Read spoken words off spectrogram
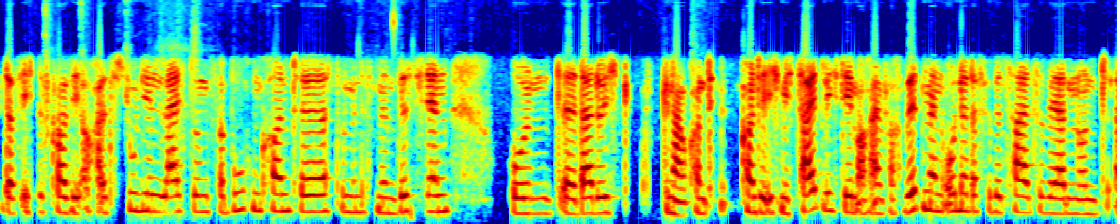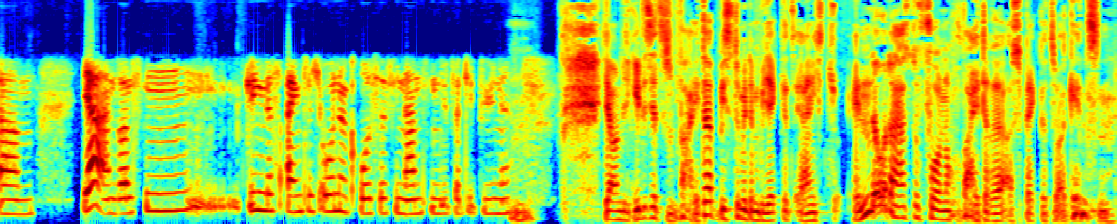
dass ich das quasi auch als Studienleistung verbuchen konnte, zumindest ein bisschen. Und äh, dadurch, genau, konnte, konnte ich mich zeitlich dem auch einfach widmen, ohne dafür bezahlt zu werden. Und ähm, ja, ansonsten ging das eigentlich ohne große Finanzen über die Bühne. Mhm. Ja, und wie geht es jetzt weiter? Bist du mit dem Projekt jetzt eigentlich zu Ende oder hast du vor, noch weitere Aspekte zu ergänzen?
